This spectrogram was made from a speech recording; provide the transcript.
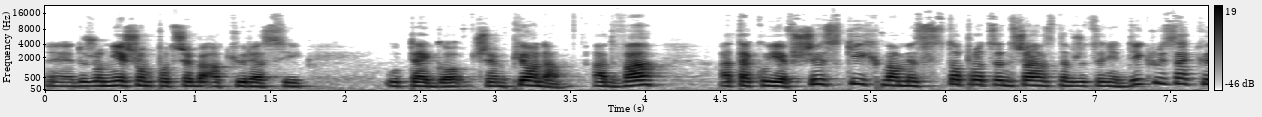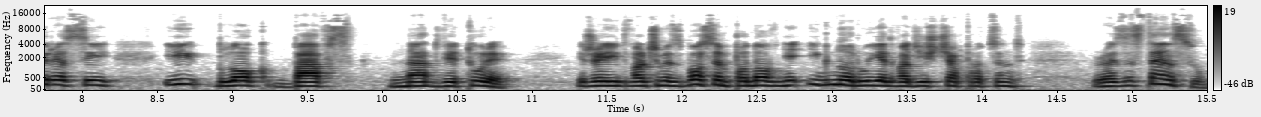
e, dużo mniejszą potrzebę accuracy u tego czempiona. A2 atakuje wszystkich, mamy 100% szans na wrzucenie decrease accuracy i block buffs na dwie tury. Jeżeli walczymy z bossem, ponownie ignoruje 20% rezystensu.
